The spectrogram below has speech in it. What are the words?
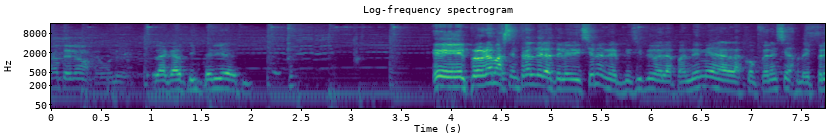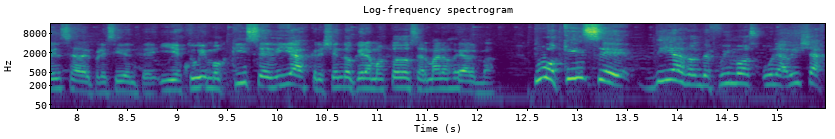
No te enojes, boludo. La carpintería de ti. Eh, el programa central de la televisión en el principio de la pandemia eran las conferencias de prensa del presidente y estuvimos 15 días creyendo que éramos todos hermanos de alma. Hubo 15 días donde fuimos una villa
